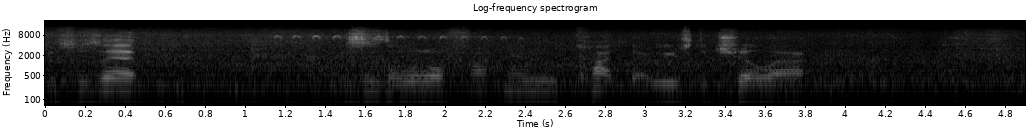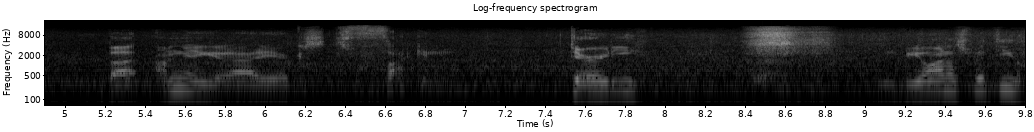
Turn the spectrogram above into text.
this is it. This is the little fucking cut that we used to chill at. But I'm gonna get out of here because it's fucking dirty. To be honest with you,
